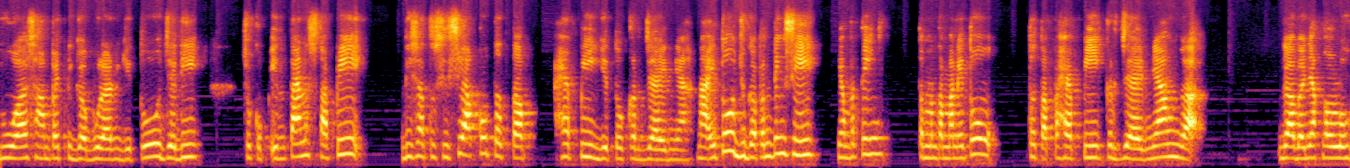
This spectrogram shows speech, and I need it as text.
2 sampai tiga bulan gitu. Jadi cukup intens, tapi di satu sisi aku tetap happy gitu kerjainnya. Nah itu juga penting sih. Yang penting teman-teman itu tetap happy kerjainnya, nggak nggak banyak ngeluh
